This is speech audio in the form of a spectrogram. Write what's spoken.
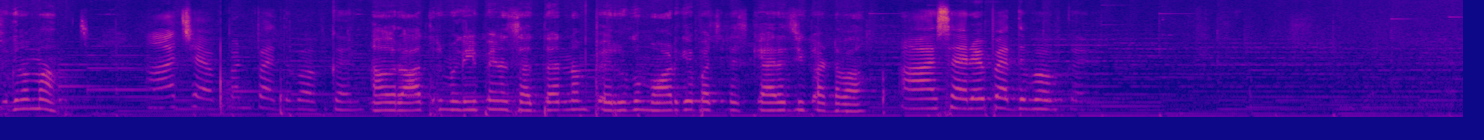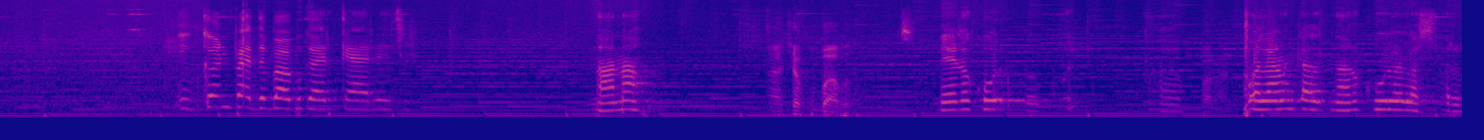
సుగుణమ్మ చెప్పండి పెద్దబాబు గారు. నాకు రాత్రి మిగిలిపోయిన సద్దన్నం పెరుగు మామిడికాయ పచ్చడి క్యారేజీ కట్టవా? ఆ, సరే పెద్దబాబు గారు. ఇంకొని పెద్దబాబు గారు క్యారేజీ. నానా. చెప్పు బాబు. నేను కూర పొలానికి వెళ్తున్నాను కూలీలు వస్తారు.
